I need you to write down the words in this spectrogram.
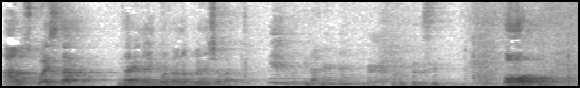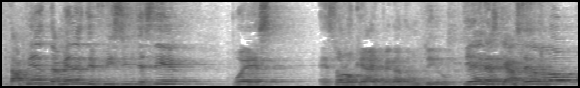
Ah, nos cuesta, también no importa, no pueden Shabbat. O también, también es difícil decir, pues eso es lo que hay, pégate un tiro. Tienes que hacerlo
